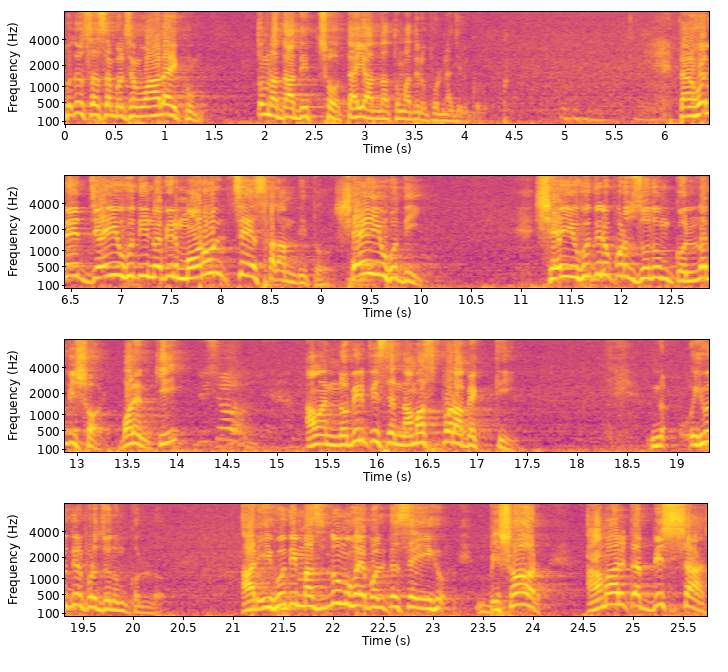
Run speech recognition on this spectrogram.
হুজুর সাল্লাম বলছেন, ওয়ালাইকুম। তোমরা দা দিচ্ছ, তাই আল্লাহ তোমাদের উপর নাজিল করুক। তাহলে যে ইহুদি নবীর মরণ চেয়ে সালাম দিত, সেই ইহুদি, সেই ইহুদির উপর জুলুম করল বিশর। বলেন কি? আমার নবীর পিছে নামাজ পড়া ব্যক্তি। ইহুদির উপর জুলুম করল। আর ইহুদি মাজলুম হয়ে বলতেছে, ইহু, বিশর, আমার এটা বিশ্বাস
